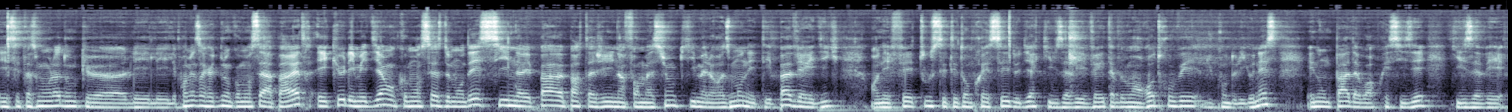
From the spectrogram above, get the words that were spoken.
et c'est à ce moment-là donc euh, les, premières inquiétudes ont commencé à apparaître et que les médias ont commencé à se demander s'ils n'avaient pas partagé une information qui malheureusement n'était pas véridique. En effet, tous s'étaient empressés de dire qu'ils avaient véritablement retrouvé Dupont de Ligonnès et non pas d'avoir précisé qu'ils avaient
